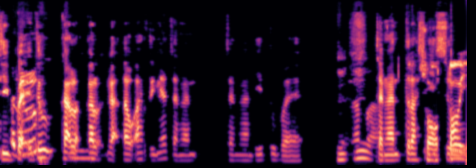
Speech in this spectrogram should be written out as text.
Tipe Aduh. itu kalau Hmm. kalau nggak tahu artinya jangan jangan itu baik Mm-mm. jangan trust isu Sotoy.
